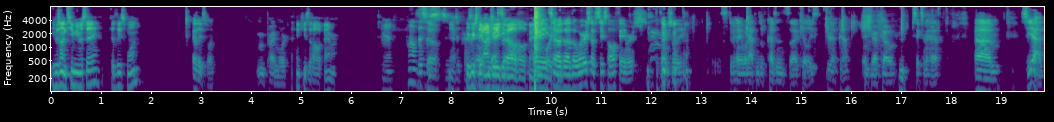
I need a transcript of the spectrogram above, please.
he was on Team USA at least one. At least one, Mm, probably more. I think he's a Hall of Famer. Well, this So, is Yeah. depressing. We've reached the Yeah, Andre yeah, so- Hall of Fame. I mean, so the the Warriors have six Hall of Famers potentially. It's depending on what happens with Cousins' uh, Achilles Jerebko. and Drevko, six and a half. Um, so yeah,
